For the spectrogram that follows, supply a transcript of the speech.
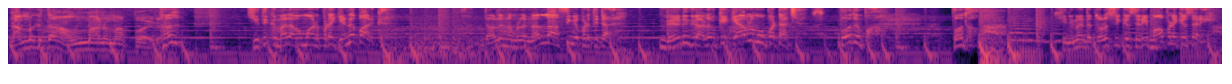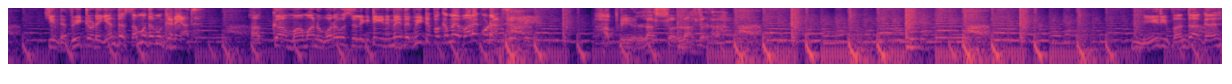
நமக்கு தான் அவமானமா போயிடும். இதுக்கு மேல அவமானப்பட என்னப்பா இருக்கு அந்த ஆளு நம்மள நல்லா அசிங்கப்படுத்திட்டாரு. வேணுங்கிற அளவுக்கு கேவலமும் பட்டாச்சு. போதும்பா. போதும். இனிமே இந்த துளசிக்கும் சரி மாப்பிளைக்கும் சரி. இந்த வீட்டோட எந்த சம்மந்தமும் கிடையாது. அக்கா மாமான்னு உறவு சொல்லிக்கிட்டு இனிமே இந்த வீட்டு பக்கமே வரக்கூடாது. அப்படி எல்லாம் சொல்லாதடா. மீறி வந்தாங்க.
